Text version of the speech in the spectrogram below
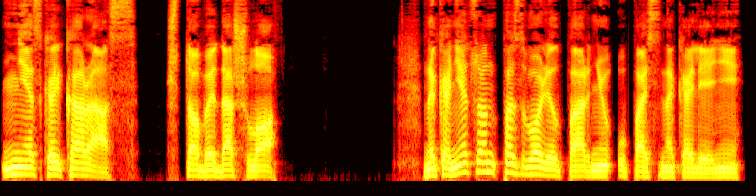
Несколько раз, чтобы дошло. Наконец он позволил парню упасть на колени.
